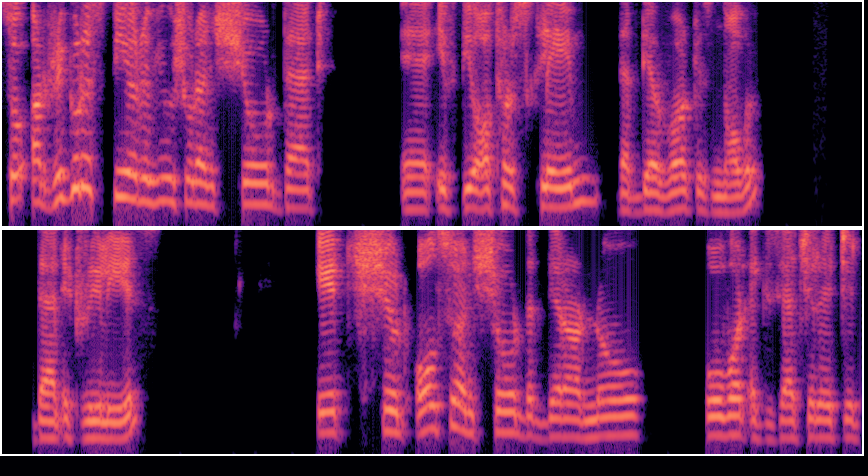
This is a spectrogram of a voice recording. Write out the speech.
So a rigorous peer review should ensure that uh, if the authors claim that their work is novel, that it really is. It should also ensure that there are no over exaggerated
